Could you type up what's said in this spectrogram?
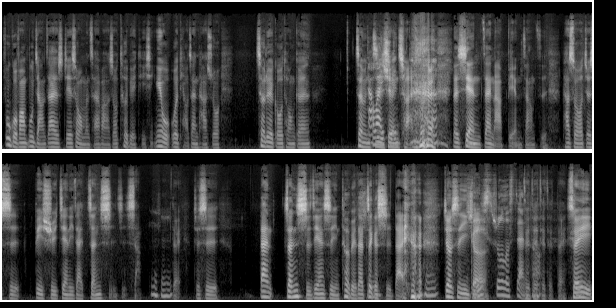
副国防部长在接受我们采访的时候特别提醒，因为我我挑战他说，策略沟通跟政治宣传 的线在哪边？这样子，他说就是必须建立在真实之上。嗯哼，对，就是但。真实这件事情，特别在这个时代，是就是一个说了算。对对对对对，所以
